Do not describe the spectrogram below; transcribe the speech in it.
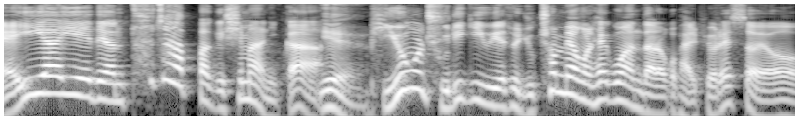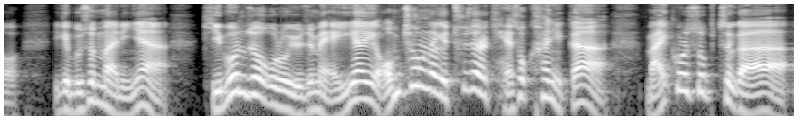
AI에 대한 투자 압박이 심하니까 예. 비용을 줄이기 위해서 6천 명을 해고한다라고 발표를 했어요. 이게 무슨 말이냐? 기본적으로 요즘에 AI 엄청나게 투자를 계속하니까 마이크로소프트가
